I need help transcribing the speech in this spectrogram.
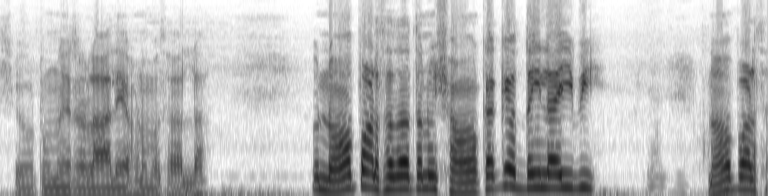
ਛੋਟੂ ਨੇ ਰਲਾ ਲਿਆ ਹੁਣ ਮਸਾਲਾ। ਉਹ ਨੌ ਪਲਸ ਦਾ ਤੈਨੂੰ ਸ਼ੌਂਕ ਆ ਕਿ ਉਦਾਂ ਹੀ ਲਾਈ ਵੀ? ਨੌ ਪਲਸ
